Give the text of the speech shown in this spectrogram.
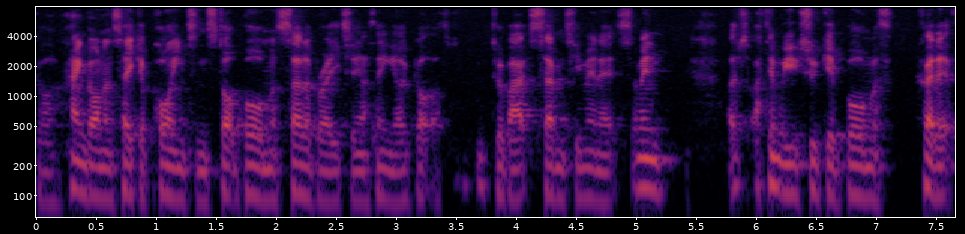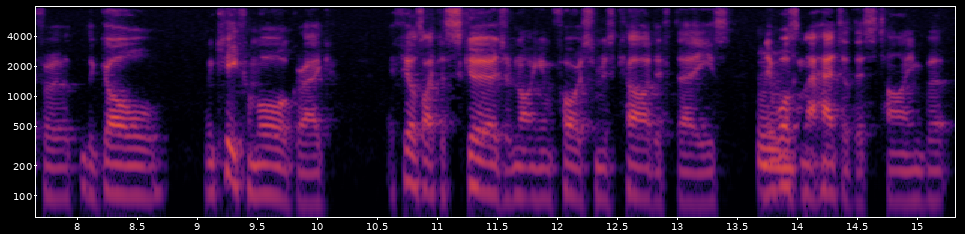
God, hang on and take a point and stop Bournemouth celebrating. I think I got to about 70 minutes. I mean, I, think we should give Bournemouth credit for the goal. I mean, Kiefer Moore, Greg, it feels like a scourge of Nottingham Forest from his Cardiff days. And mm. it wasn't a header this time, but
